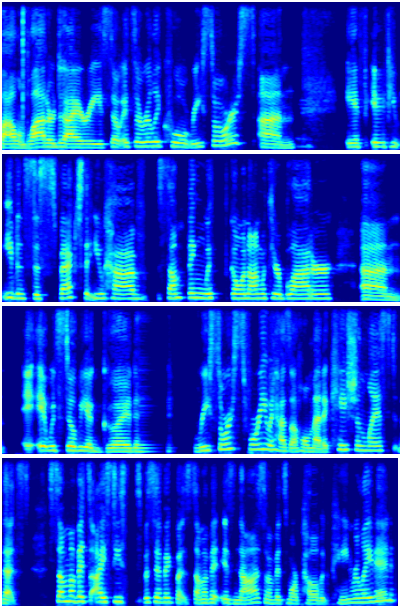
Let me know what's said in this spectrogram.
bowel and bladder diaries. So it's a really cool resource. Um, if if you even suspect that you have something with going on with your bladder, um, it, it would still be a good resource for you. It has a whole medication list that's some of it's IC specific, but some of it is not. Some of it's more pelvic pain related.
